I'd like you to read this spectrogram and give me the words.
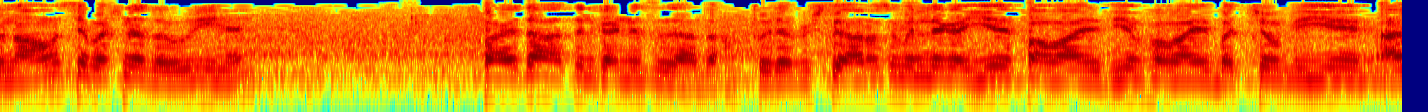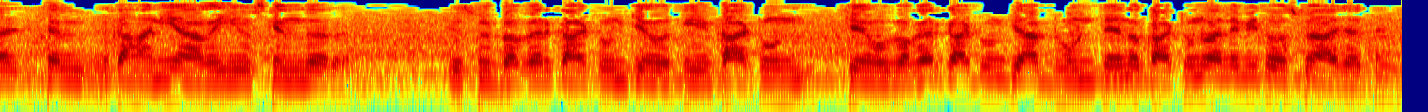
گناہوں سے بچنا ضروری ہے، فائدہ حاصل کرنے سے زیادہ۔ تو جب رشتے داروں سے ملنے کا یہ فوائد یہ فوائد بچوں کی، یہ آج کل کہانیاں آ گئی ہیں اس کے اندر اس میں بغیر کارٹون کے ہوتی ہیں، کارٹون کے، بغیر کارٹون کے آپ ڈھونڈتے ہیں تو کارٹون والے بھی تو اس میں آ جاتے ہیں۔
